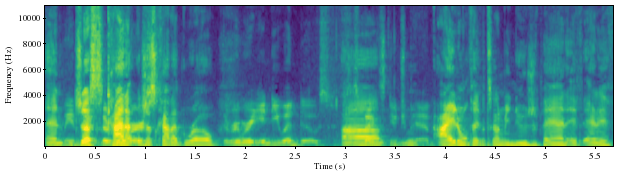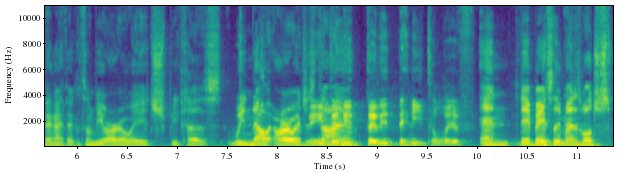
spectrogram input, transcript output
and mean, just kind of just kind of grow. the rumor innuendos Um, New Japan. I don't think it's gonna be New Japan. If anything, I think it's gonna be ROH because we know ROH is They need, dying, they, need, they, need, they need to live. and they basically might as well just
